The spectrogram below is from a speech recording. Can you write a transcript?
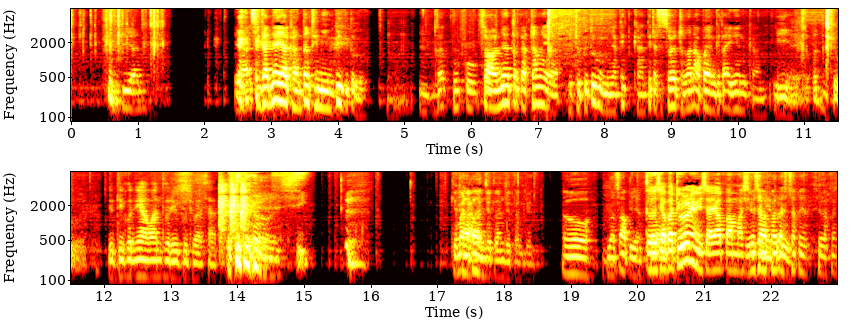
Impian. Ya setidaknya ya ganteng di mimpi gitu loh. Soalnya terkadang ya hidup itu menyakitkan, tidak sesuai dengan apa yang kita inginkan. Iya, betul. Yudi Kurniawan 2021. Sik. gimana Apa? lanjut lanjut lanjut Oh, WhatsApp ya. ke siapa dulu nih saya apa Mas Ya sahabat ya, silakan.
